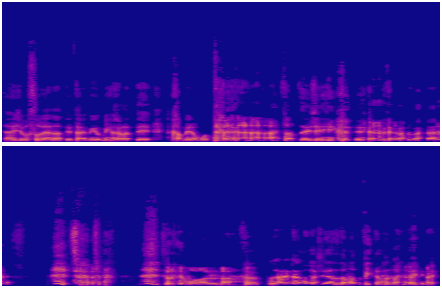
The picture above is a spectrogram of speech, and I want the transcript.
大丈夫そうやなっていうタイミングを見計らって、カメラ持って、撮影しに行くってやってたからそうやな。それもあるな。さ、あれなんかおかしいやつ黙ってピッと渡って。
